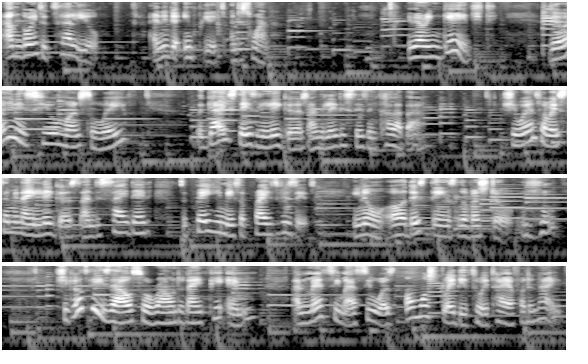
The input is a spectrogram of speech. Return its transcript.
I'm going to tell you. I need your input on this one. You are engaged. The wedding is few months away. The guy stays in Lagos and the lady stays in Calabar. She went for a seminar in Lagos and decided to pay him a surprise visit. You know, all these things lovers do. she got to his house around 9 p.m. and met him as he was almost ready to retire for the night.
